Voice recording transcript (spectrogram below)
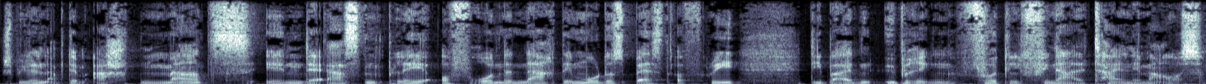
spielen ab dem 8. März in der ersten Playoff-Runde nach dem Modus Best of Three die beiden übrigen Viertelfinalteilnehmer aus.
